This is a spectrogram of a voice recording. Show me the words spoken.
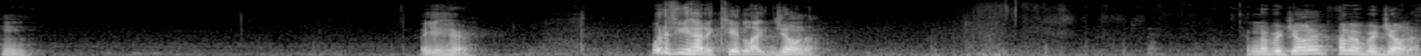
Hmm. Are you here? What if you had a kid like Jonah? Remember Jonah? I remember Jonah.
